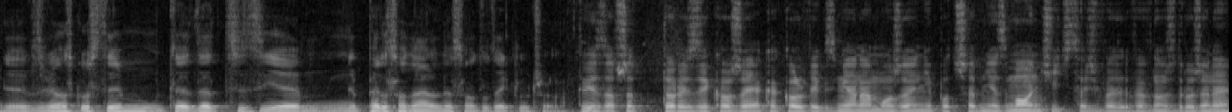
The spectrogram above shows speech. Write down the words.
W związku z tym te decyzje personalne są tutaj kluczowe. Tu jest zawsze to ryzyko, że jakakolwiek zmiana może niepotrzebnie zmącić coś we, wewnątrz drużyny.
